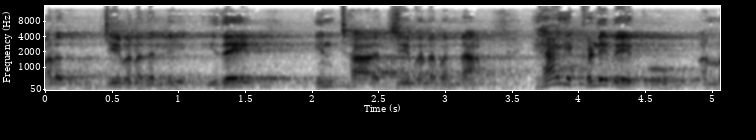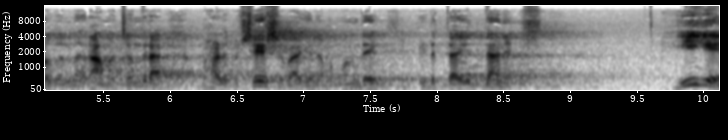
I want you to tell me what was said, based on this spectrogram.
ಮರದ ಜೀವನದಲ್ಲಿ ಇದೆ. ಇಂಥ ಜೀವನವನ್ನು ಹೇಗೆ ಕಳಿಬೇಕು ಅನ್ನೋದನ್ನು ರಾಮಚಂದ್ರ ಬಹಳ ವಿಶೇಷವಾಗಿ ನಮ್ಮ ಮುಂದೆ ಇಡ್ತಾ ಇದ್ದಾನೆ. ಹೀಗೆ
